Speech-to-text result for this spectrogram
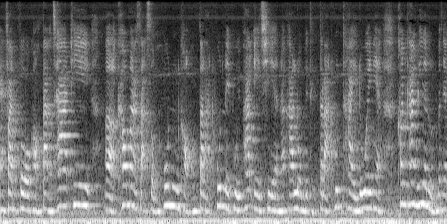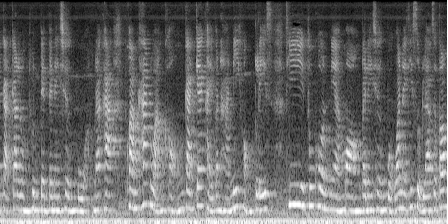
ง fund flow ของต่างชาติที่เข้ามาสะสมหุ้นของตลาดหุ้นในภูมิภาคเอเชียนะคะรวมไปถึงตลาดหุ้นไทยด้วยเนี่ยค่อนข้างที่จะหนุนบรรยากาศการลงทุนเป็นไปในเชิงบวกนะคะความคาดหวังของการแก้ไขปัญหานี้ของกรีซที่ทุกคนเนี่ยมองไปในเชิงบวกว่าในที่สุดแล้วจะต้อง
